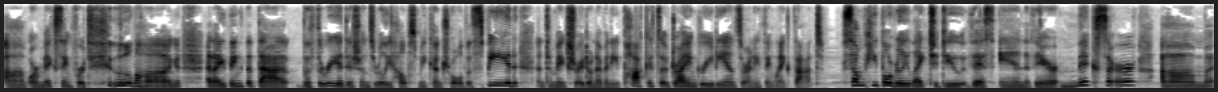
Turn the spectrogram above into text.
um, Um, or mixing for too long. And I think that that the three additions really helps me control the speed and to make sure I don't have any pockets of dry ingredients or anything like that. Some people really like to do this in their mixer. Um,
